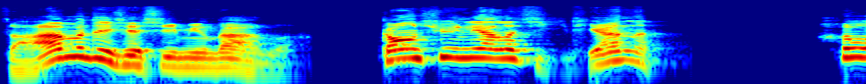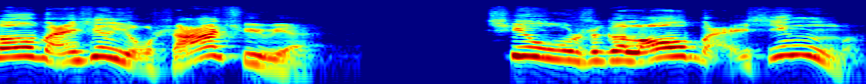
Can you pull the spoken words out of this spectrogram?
咱们这些新兵蛋子刚训练了几天呢，和老百姓有啥区别？就是个老百姓嘛，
